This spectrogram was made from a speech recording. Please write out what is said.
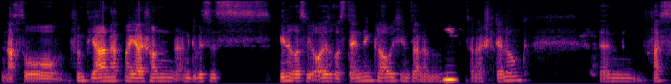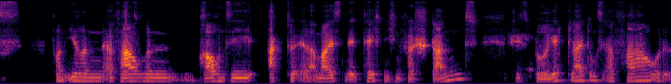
Nach so fünf Jahren hat man ja schon ein gewisses inneres wie äußeres Standing, glaube ich, in seinem, mhm. seiner Stellung. Ähm, was von Ihren Erfahrungen brauchen Sie aktuell am meisten? Den technischen Verstand, die Projektleitungserfahrung oder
